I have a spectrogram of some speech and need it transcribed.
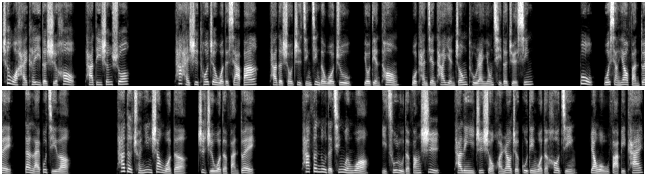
趁我还可以的时候，他低声说：“他还是拖着我的下巴，他的手指紧紧的握住，有点痛。”我看见他眼中突然涌起的决心。不，我想要反对，但来不及了。他的唇印上我的，制止我的反对。他愤怒地亲吻我，以粗鲁的方式。他另一只手环绕着固定我的后颈，让我无法避开。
